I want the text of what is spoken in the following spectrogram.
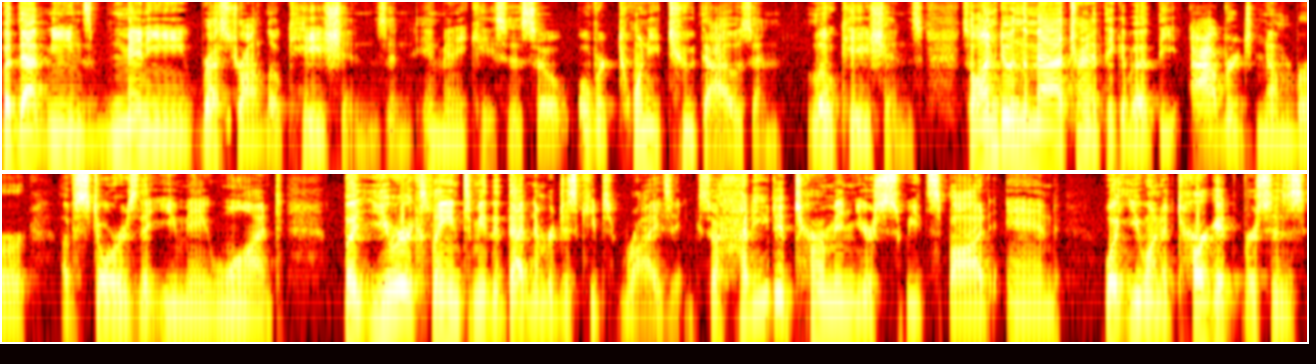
but that means many restaurant locations in, in many cases. So over 22,000 locations. So I'm doing the math trying to think about the average number of stores that you may want. But you were explaining to me that that number just keeps rising. So how do you determine your sweet spot and what you want to target versus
